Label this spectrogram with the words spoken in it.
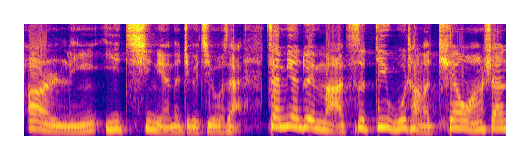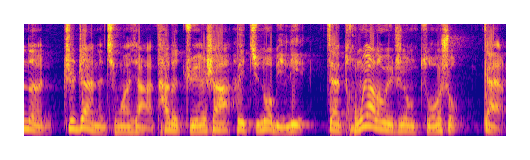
二零一七年的这个季后赛，在面对马刺第五场的天王山的之战的情况下，他的绝杀被吉诺比利在同样的位置用左手盖了。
